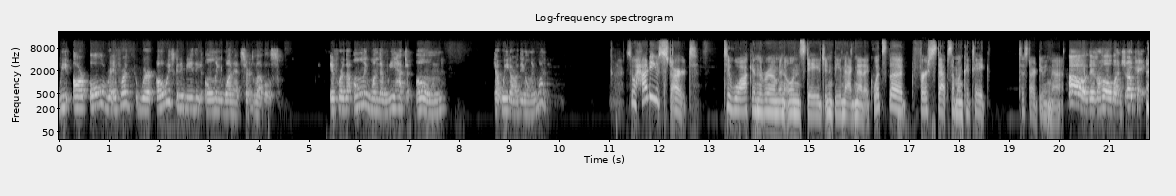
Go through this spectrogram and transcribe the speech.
We are all if we're we're always going to be the only one at certain levels. If we're the only one, then we have to own that we are the only one. So how do you start to walk in the room and own stage and be magnetic? What's the first step someone could take to start doing that? Oh, there's a whole bunch. Okay.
